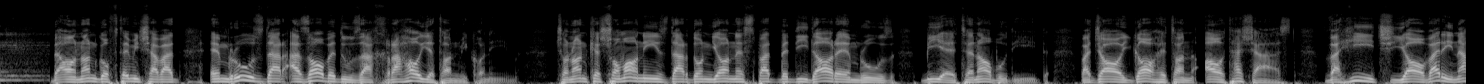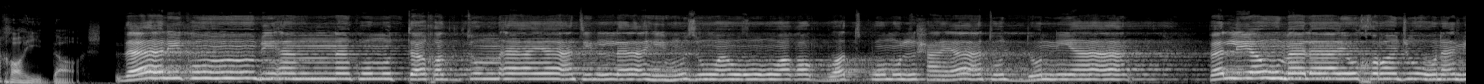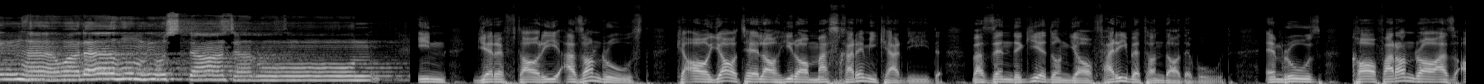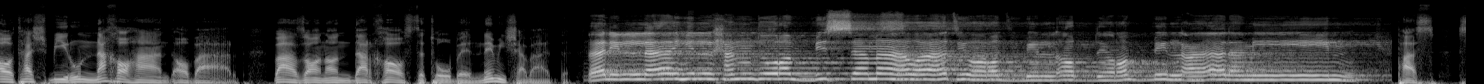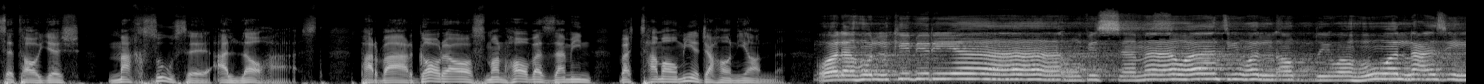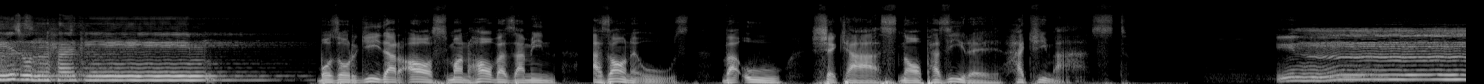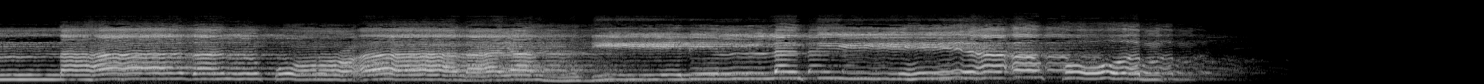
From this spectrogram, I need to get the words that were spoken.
به آنان گفته می شود امروز در عذاب دوزخ رهایتان می کنیم چنان که شما نیز در دنیا نسبت به دیدار امروز بی بودید و جایگاهتان آتش است و هیچ یاوری نخواهید داشت. ذلكم بأنكم اتخذتم آیات الله هزوا وغرتكم الحياة الدنيا فاليوم لا يخرجون منها ولا هم يستعتبون. این گرفتاری از آن روست که آیات الهی را مسخره می کردید و زندگی دنیا فریبتان داده بود. امروز کافران را از آتش بیرون نخواهند آورد و از آنان درخواست توبه نمی شود فلله الحمد رب السماوات و رب الارض رب العالمین پس ستایش مخصوص الله است. پروردگار آسمان ها و زمین و تمامی جهانیان. وله الكبرياء في السماوات والأرض وهو العزيز الحكيم. بزرگی در آسمان ها و زمین از آن اوست و او شکست ناپذیر حکیم است. این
